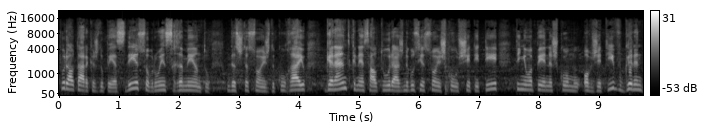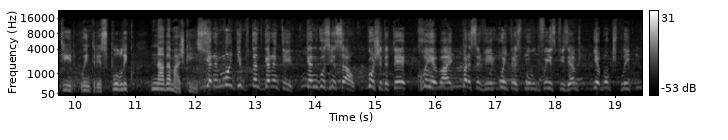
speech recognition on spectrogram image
por autarcas do PSD sobre o encerramento das estações de correio. Garante que nessa altura as negociações com o CTT tinham apenas como objetivo garantir o interesse público nada mais que isso. E era muito importante garantir que a negociação com o CTT corria bem para servir o interesse público. Foi isso que fizemos e é bom que explique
